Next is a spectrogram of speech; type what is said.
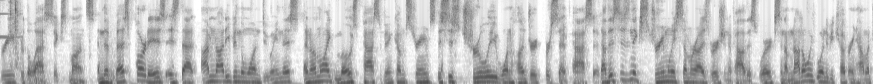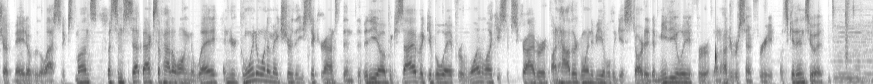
free for the last six months. And the best part is, is that I'm not even the one doing this. And unlike most passive income streams, this is truly 100% passive. Now, this is an extremely summarized version of how this works. And I'm not only going to be covering how much I've made over over the last six months, but some setbacks I've had along the way. And you're going to want to make sure that you stick around to the end of the video because I have a giveaway for one lucky subscriber on how they're going to be able to get started immediately for 100% free. Let's get into it.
